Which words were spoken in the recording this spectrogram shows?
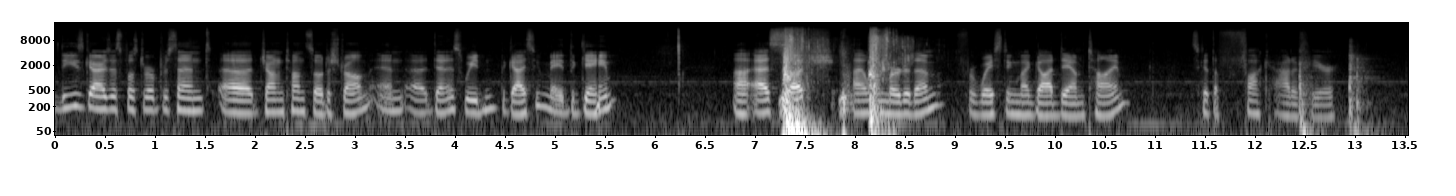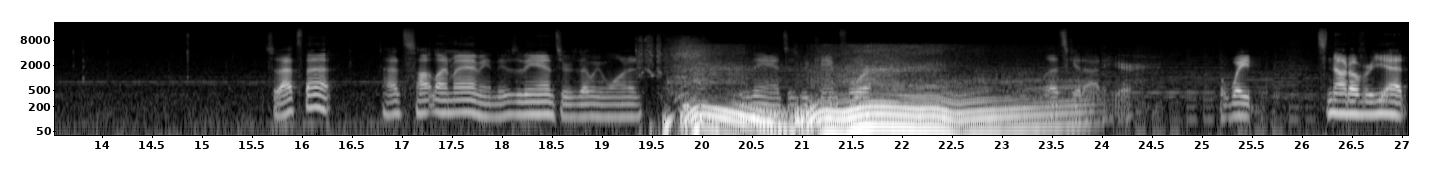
these guys are supposed to represent uh, Jonatan Söderström and uh, Dennis Wedin, the guys who made the game. Uh, as such, I will murder them for wasting my goddamn time. Let's get the fuck out of here. So that's that. That's Hotline Miami. These are the answers that we wanted. These are the answers we came for. Let's get out of here. But wait, it's not over yet.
